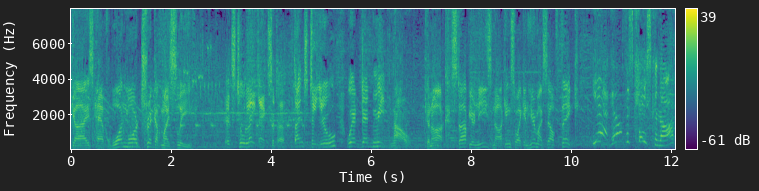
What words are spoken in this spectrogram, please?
guys. Have one more trick up my sleeve. It's too late, Exeter. Thanks to you, we're dead meat now. Canuck, stop your knees knocking so I can hear myself think. Yeah, get off his case, Canuck.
